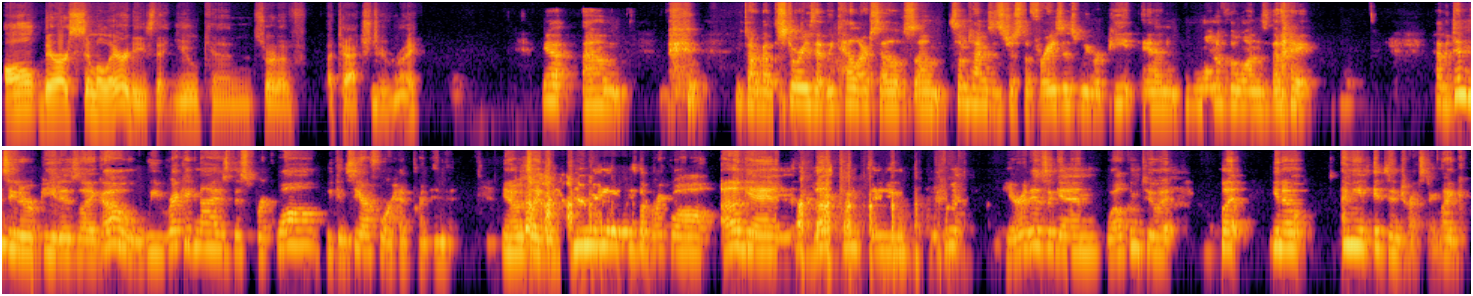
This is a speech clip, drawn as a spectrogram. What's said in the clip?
all there are similarities that you can sort of attach to, mm-hmm. right? Yeah. Um, we talk about the stories that we tell ourselves. Um, sometimes it's just the phrases we repeat. And one of the ones that I have a tendency to repeat is like, oh, we recognize this brick wall. We can see our forehead print in it. You know, it's like your head against the brick wall again, the. Here it is again. Welcome to it. But, you know, I mean, it's interesting. Like,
